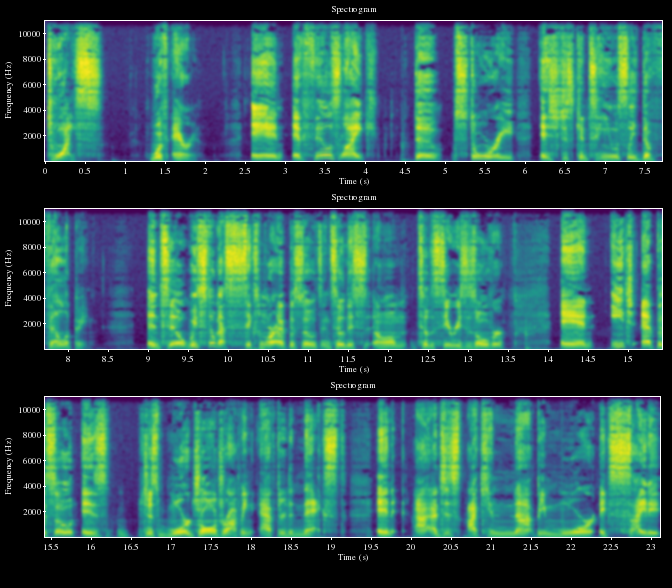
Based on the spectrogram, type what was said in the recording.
twice with Eren, And it feels like the story is just continuously developing until we still got six more episodes until this um until the series is over and each episode is just more jaw dropping after the next and I, I, just i cannot be more excited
